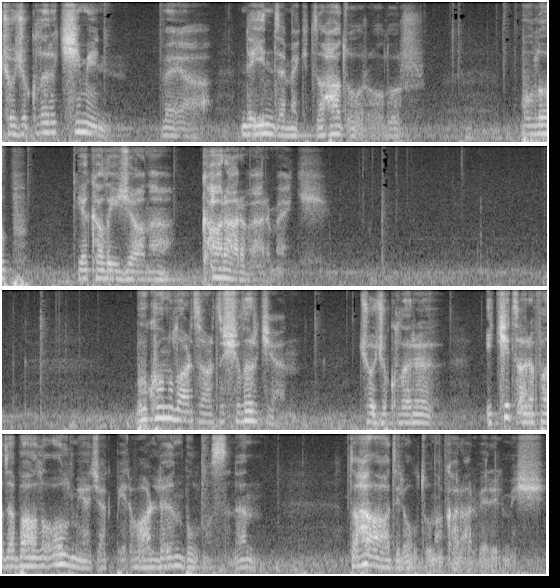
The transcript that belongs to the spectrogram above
Çocukları kimin veya neyin demek daha doğru olur? Bulup yakalayacağına karar vermek. Bu konular tartışılırken çocukları iki tarafa da bağlı olmayacak bir varlığın bulmasının daha adil olduğuna karar verilmiş.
